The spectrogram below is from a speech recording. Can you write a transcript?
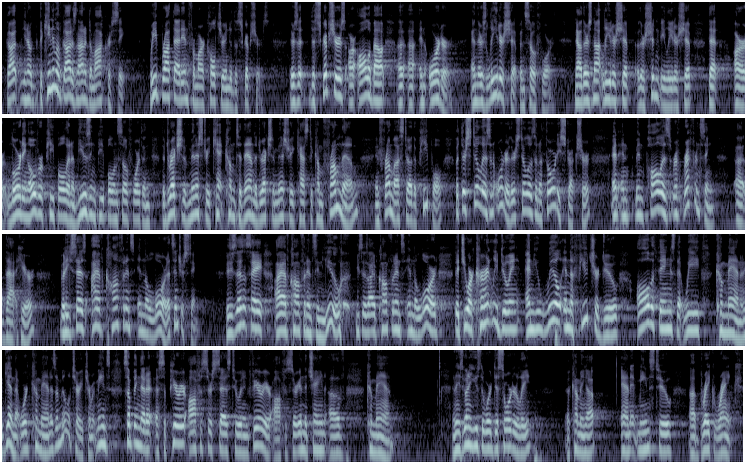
God, you know, the kingdom of God is not a democracy. We've brought that in from our culture into the scriptures. There's a, the scriptures are all about a, a, an order and there's leadership and so forth. Now, there's not leadership, there shouldn't be leadership that are lording over people and abusing people and so forth, and the direction of ministry can't come to them. The direction of ministry has to come from them and from us to other people. But there still is an order, there still is an authority structure, and, and, and Paul is re- referencing uh, that here. But he says, I have confidence in the Lord. That's interesting. Because he doesn't say, I have confidence in you. He says, I have confidence in the Lord that you are currently doing and you will in the future do all the things that we command. And again, that word command is a military term. It means something that a, a superior officer says to an inferior officer in the chain of command. And he's going to use the word disorderly uh, coming up, and it means to uh, break rank.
